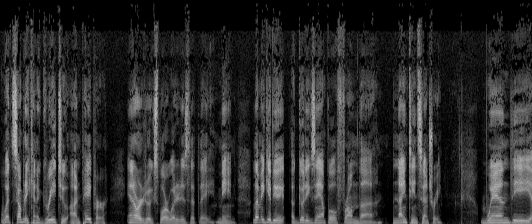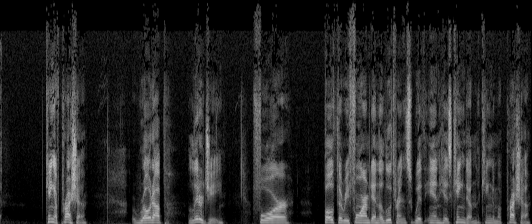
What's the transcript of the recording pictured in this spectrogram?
what somebody can agree to on paper in order to explore what it is that they mean. Let me give you a good example from the 19th century when the King of Prussia wrote up liturgy for both the Reformed and the Lutherans within his kingdom, the Kingdom of Prussia,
